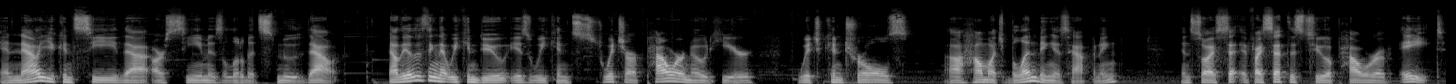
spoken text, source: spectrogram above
And now you can see that our seam is a little bit smoothed out. Now the other thing that we can do is we can switch our power node here, which controls uh, how much blending is happening. And so I set if I set this to a power of 8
